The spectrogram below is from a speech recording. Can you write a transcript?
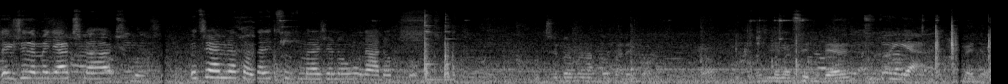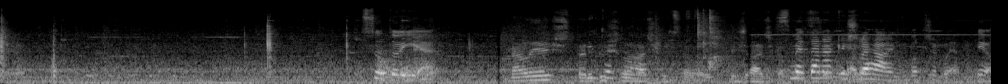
Takže jdeme dělat šleháčku. Potřebujeme na to tady tu zmraženou nádobku. Potřebujeme na to tady to. Vezmeme si dvě. Co to je? Nedělej. Co to je? Naliješ tady tu šláčku celou. Šláčka. Smetana ke šlehání potřebujeme. Jo.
